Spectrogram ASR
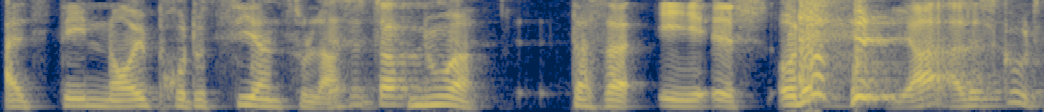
als den neu produzieren zu lassen. ist doch- Nur, dass er eh ist, oder? Ja, alles gut.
